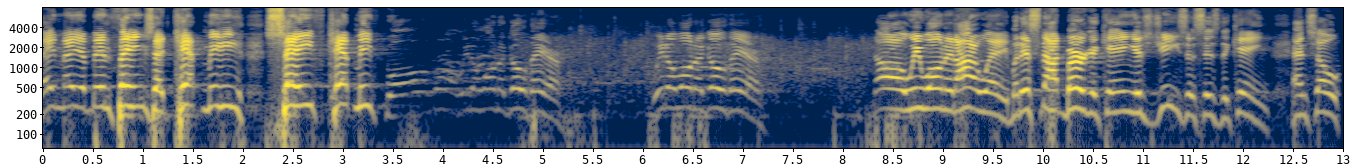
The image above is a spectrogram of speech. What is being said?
They may have been things that kept me safe, kept me. Whoa, whoa, we don't want to go there. We don't want to go there. No, we want it our way, but it's not Burger King, it's Jesus is the king. And so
